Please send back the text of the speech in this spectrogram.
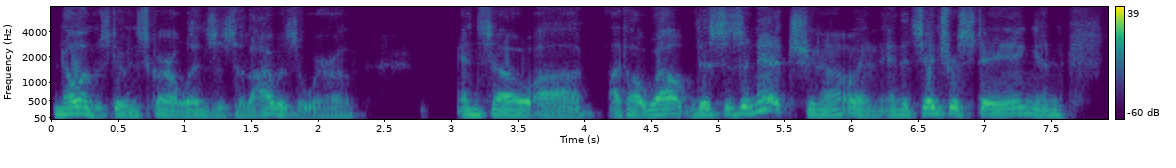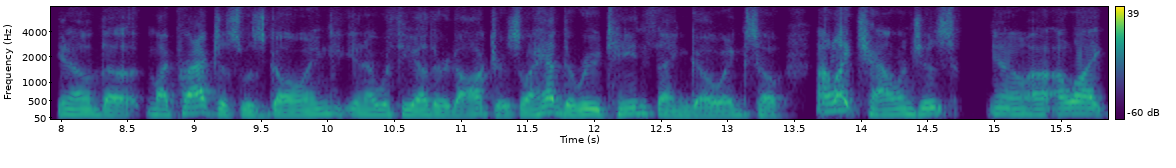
no one was doing scleral lenses that I was aware of. And so uh, I thought, well, this is a niche, you know, and, and it's interesting. And, you know, the my practice was going, you know, with the other doctors. So I had the routine thing going. So I like challenges, you know, I, I like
